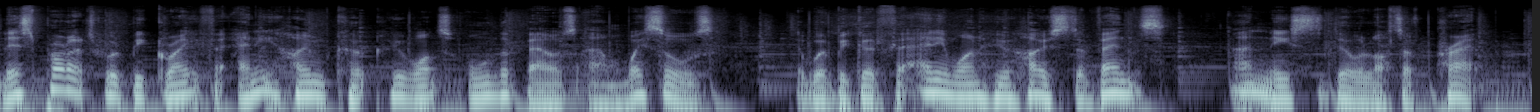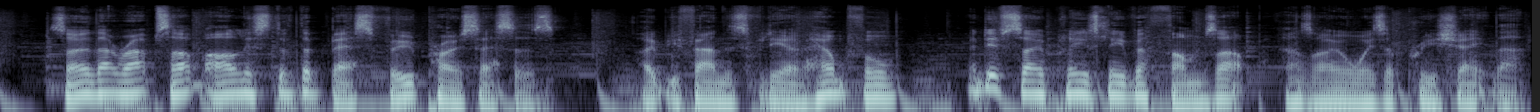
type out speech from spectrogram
this product would be great for any home cook who wants all the bells and whistles. It would be good for anyone who hosts events and needs to do a lot of prep. So that wraps up our list of the best food processors. Hope you found this video helpful, and if so please leave a thumbs up as I always appreciate that.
